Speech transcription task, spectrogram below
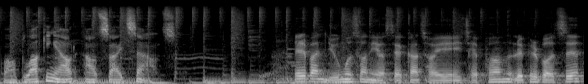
while blocking out outside sounds. 일반 유무선 earset과 저희 제품 리플버즈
